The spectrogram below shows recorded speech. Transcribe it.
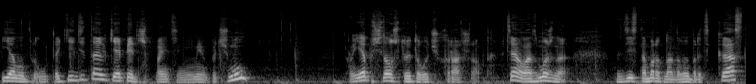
я выбрал такие детальки, опять же, понятия не имею почему. Я посчитал, что это очень хорошо. Хотя, возможно, Здесь, наоборот, надо выбрать каст.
